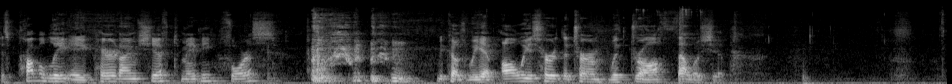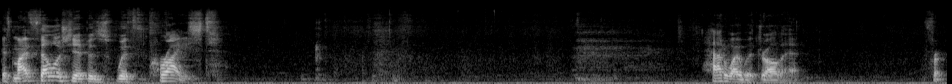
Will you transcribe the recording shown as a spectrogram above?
It's probably a paradigm shift, maybe, for us, because we have always heard the term withdraw fellowship. If my fellowship is with Christ, how do I withdraw that from,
